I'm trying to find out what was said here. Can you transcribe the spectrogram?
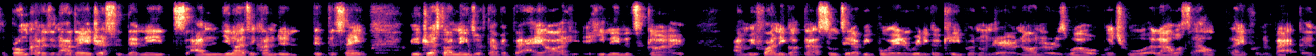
the Broncos and how they addressed their needs, and United kind of did, the same. We addressed our needs with David De Gea. He, he needed to go, and we finally got that sorted. And we brought in a really good keeper in Andre Onana as well, which will allow us to help play from the back, and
